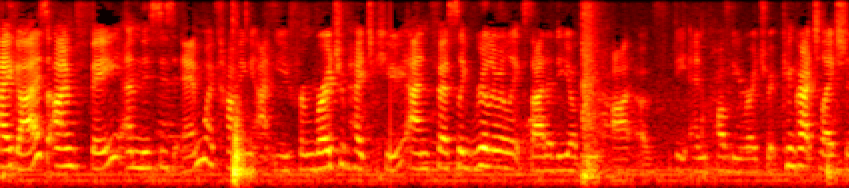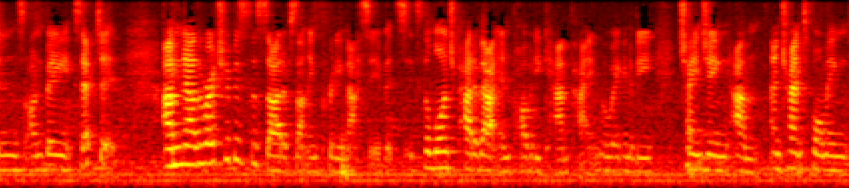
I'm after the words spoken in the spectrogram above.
Hey guys, I'm Fi and this is Em. We're coming at you from Road Trip HQ and firstly really really excited that you're going to be part of the End Poverty Road Trip. Congratulations on being accepted. Um, now the road trip is the start of something pretty massive. It's, it's the launch pad of our End Poverty campaign where we're going to be changing um, and transforming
